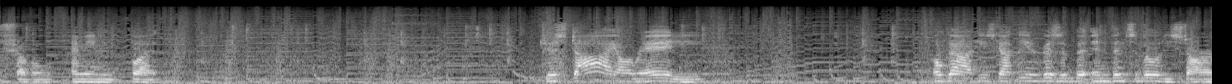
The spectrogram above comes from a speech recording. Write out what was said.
shovel. I mean butt. Just die already. Oh god, he's got the invincibility star.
